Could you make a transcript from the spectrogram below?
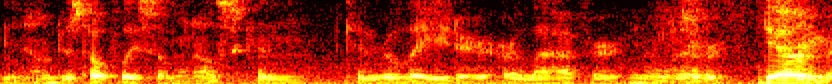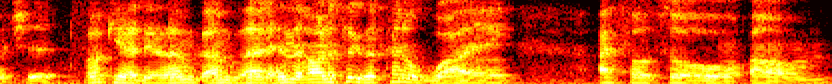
you know, just hopefully someone else can can relate or, or laugh or you know whatever. Yeah. That's pretty much it. Fuck yeah, dude. I'm, I'm glad. And honestly, that's kind of why I felt so um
